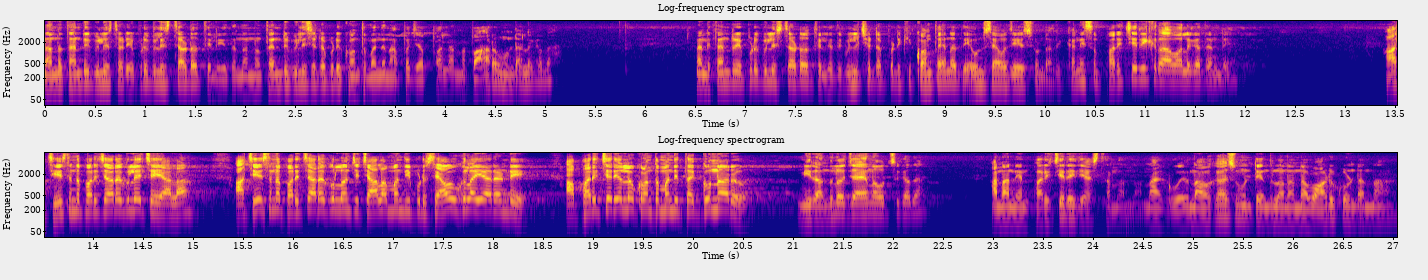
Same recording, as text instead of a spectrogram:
నన్ను తండ్రి పిలుస్తాడు ఎప్పుడు పిలుస్తాడో తెలియదు. నన్ను తండ్రి పిలిచేటప్పుడు కొంతమందిని అప్పచెప్పాలి అన్న భారం ఉండాలి కదా. నన్ను తండ్రి ఎప్పుడు పిలుస్తాడో తెలియదు. పిలిచేటప్పటికి కొంతైనా దేవుని సేవ చేసి ఉండాలి. కనీసం పరిచర్యకి రావాలి కదండి. ఆ చేసిన పరిచారకులే చేయాలా? ఆ చేసిన పరిచారకుల్లోంచి చాలామంది ఇప్పుడు సేవకులు అయ్యారండి ఆ పరిచర్యలో కొంతమంది తగ్గున్నారు. మీరు అందులో జాయిన్ అవ్వచ్చు కదా. అన్న నేను పరిచర్య చేస్తానన్న. నాకు ఏదైనా అవకాశం ఉంటే ఇందులో నన్ను వాడుకోండి అన్న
